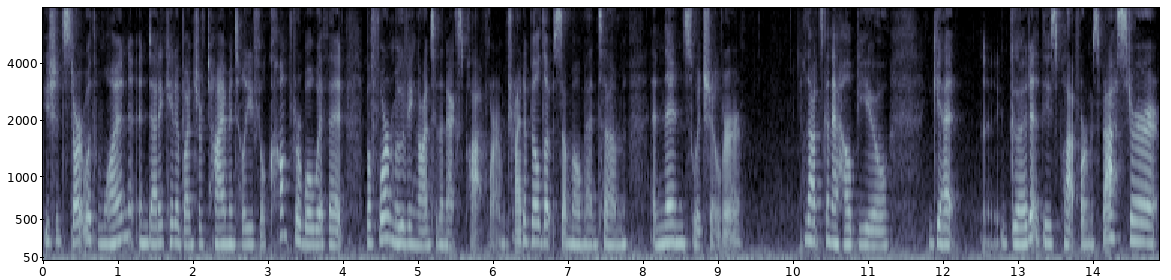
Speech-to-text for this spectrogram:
You should start with one and dedicate a bunch of time until you feel comfortable with it before moving on to the next platform. Try to build up some momentum and then switch over. That's going to help you get good at these platforms faster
